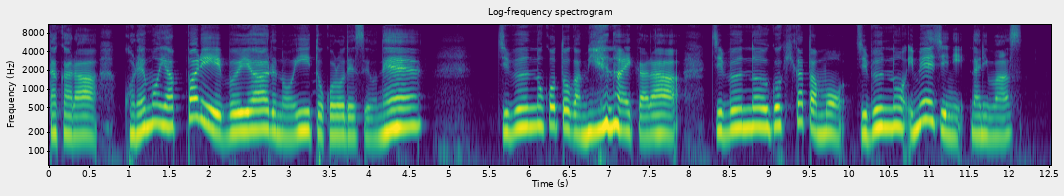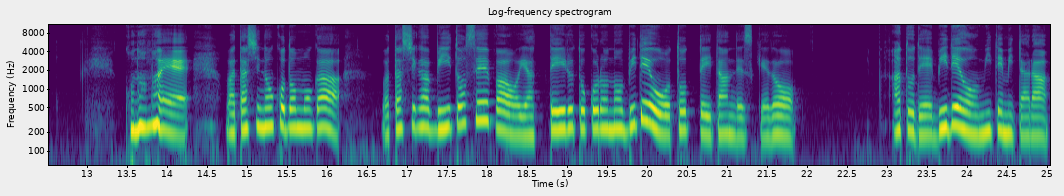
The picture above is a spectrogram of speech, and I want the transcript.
だからこれもやっぱり VR のいいところですよね。自分のことが見えないから自分の動き方も自分のイメージになります。この前私の子供が私がビートセーバーをやっているところのビデオを撮っていたんですけど後でビデオを見てみたら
